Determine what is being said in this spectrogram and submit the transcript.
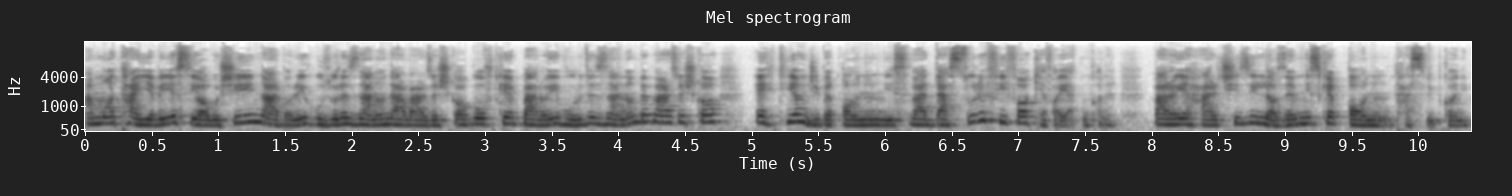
اما طیبه سیاوشی درباره حضور زنان در ورزشگاه گفت که برای ورود زنان به ورزشگاه احتیاجی به قانون نیست و دستور فیفا کفایت می‌کنه برای هر چیزی لازم نیست که قانون تصویب کنیم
